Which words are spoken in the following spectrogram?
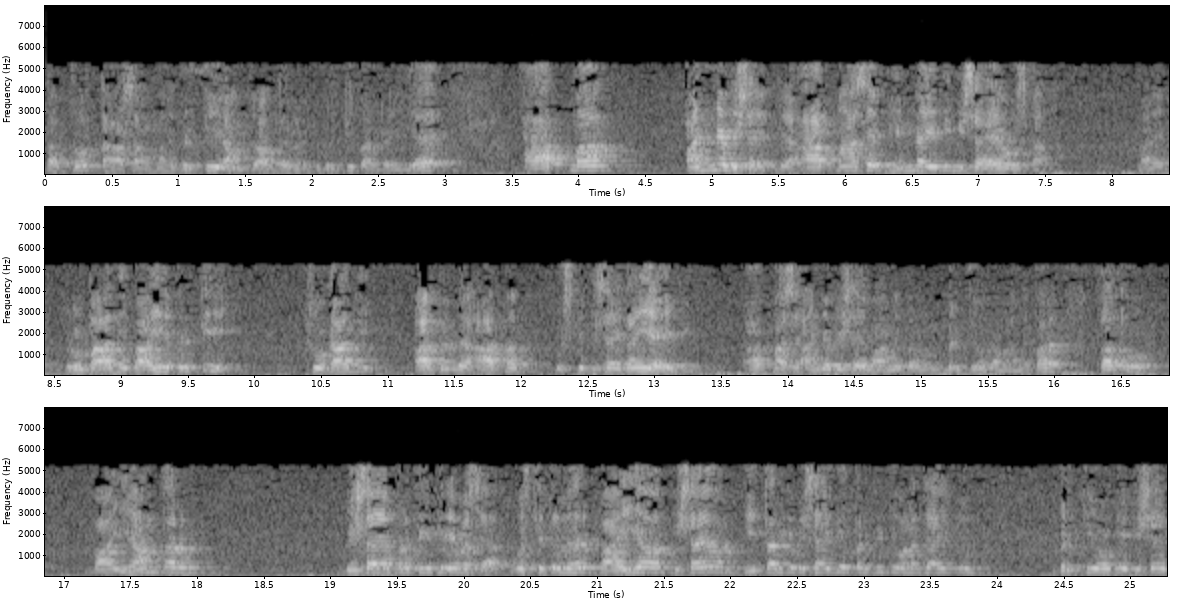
तब तो ताशा मान वृत्ति नाम, जो अंतर्गत की वृत्ति बन रही है आत्मा अन्य विषय पे आत्मा से भिन्न यदि विषय है उसका, माने रूपादि बाह्य वृत्ति सुखादि आत्मा उसके विषय नहीं है यदि। आत्मा से अन्य विषय मानने पर, वृत्तियों का मानने पर, तत्व बाह्यांतर विषय प्रतीति उस स्थिति में बाह्य और विषय और भीतर के विषय की प्रतीति होना चाहिए तो वृत्तियों के विषय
